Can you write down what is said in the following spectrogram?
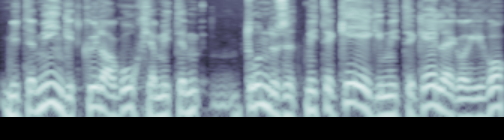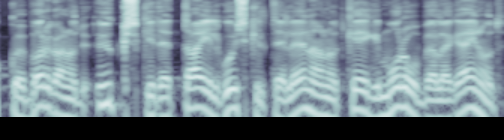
mitte mingit külakuhja, mitte, tundus, et mitte keegi mitte kellegagi kokku ei põrganud, ükski detail kuskilt ei lennanud, keegi muru peale käinud.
